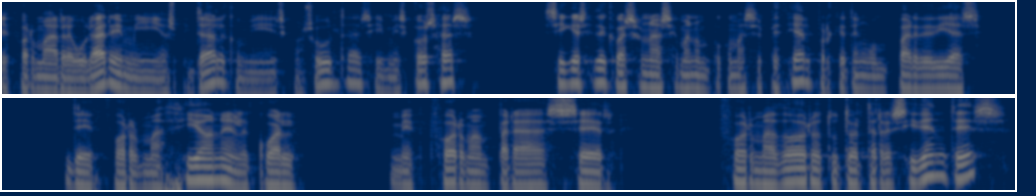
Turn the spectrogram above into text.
de forma regular en mi hospital con mis consultas y mis cosas. Sí que sido que va a ser una semana un poco más especial porque tengo un par de días de formación en el cual me forman para ser formador o tutor de residentes.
